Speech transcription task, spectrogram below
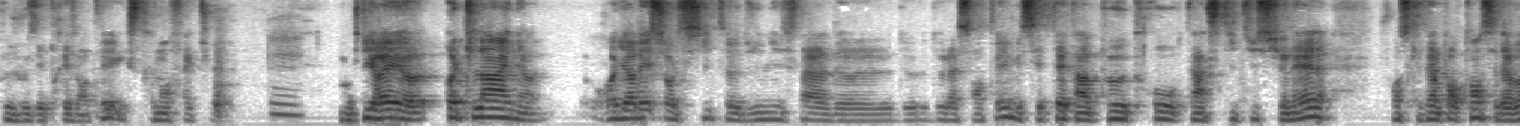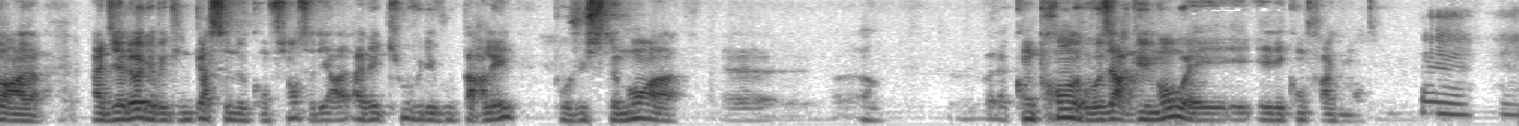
que je vous ai présentés extrêmement factuels. Mmh. Donc, je dirais hotline, regardez sur le site du ministère de, de, la Santé, mais c'est peut-être un peu trop institutionnel. Pense qu'il est important, c'est d'avoir un, un, dialogue avec une personne de confiance, c'est-à-dire avec qui voulez-vous parler, pour justement euh, euh, comprendre vos arguments et, les contre-argumenter. Mmh, mmh.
